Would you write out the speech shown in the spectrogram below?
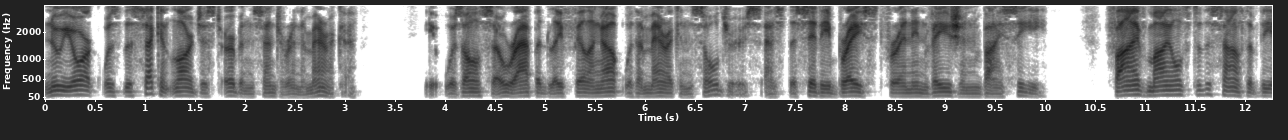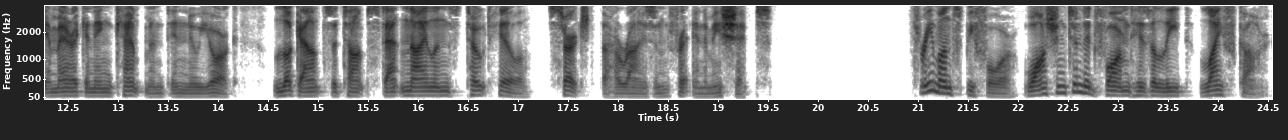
New York was the second largest urban center in America. It was also rapidly filling up with American soldiers as the city braced for an invasion by sea. Five miles to the south of the American encampment in New York, lookouts atop Staten Island's Todt Hill searched the horizon for enemy ships. Three months before, Washington had formed his elite lifeguard,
